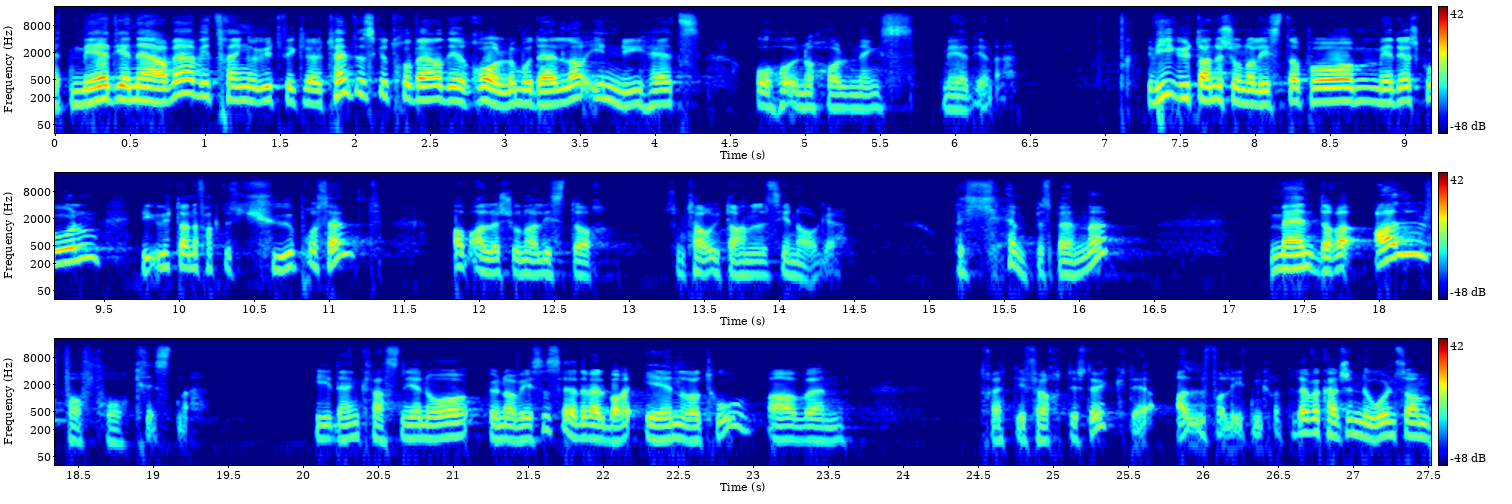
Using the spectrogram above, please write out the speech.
et medienærvær. Vi trenger å utvikle autentiske, troverdige rollemodeller i nyhets- og underholdningsmediene. Vi utdanner journalister på Medieskolen. Vi utdanner faktisk 20% av alle journalister som tar utdannelse i Norge. Det er kjempespennende, men det er altfor få kristne. I den klassen jeg nå underviser, så er det vel bare én eller to av en 30-40 stykk. Det er altfor liten gruppe. Det var kanskje noen som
